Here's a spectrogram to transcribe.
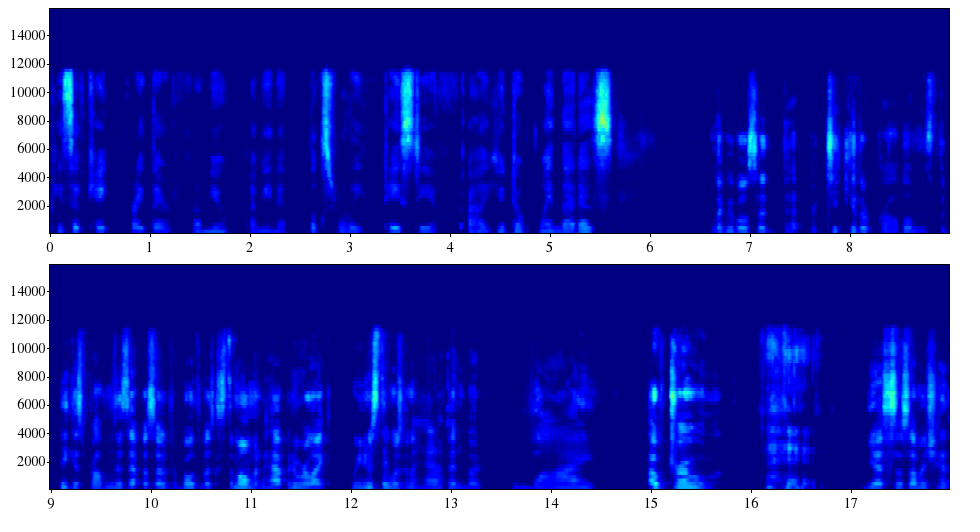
piece of cake right there from you? I mean, it looks really tasty if, uh, you don't mind that is. Like we both said, that particular problem is the biggest problem this episode for both of us. Because the moment it happened, we were like, we knew this thing was going to happen, but why? Outro! yes, so Sami-chan,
